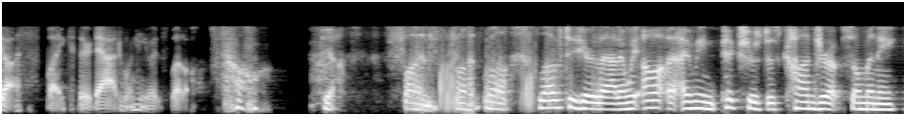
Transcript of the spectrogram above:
just like their dad when he was little. So, yeah. Fun, fun. Well, love to hear that. And we all, I mean, pictures just conjure up so many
